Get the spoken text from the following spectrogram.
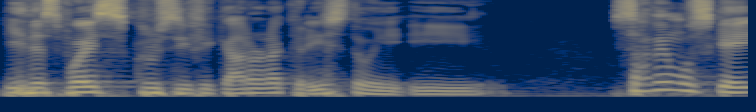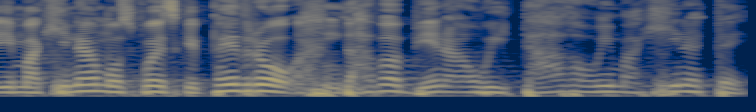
Y después crucificaron a Cristo y, sabemos que, imaginamos pues que Pedro andaba bien aguitado, imagínate.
